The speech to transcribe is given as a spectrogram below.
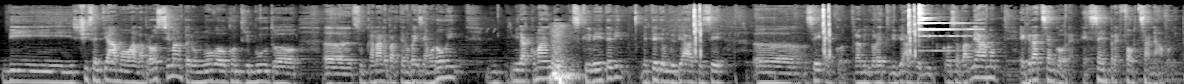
vi... ci sentiamo alla prossima per un nuovo contributo eh, sul canale Partenopei siamo noi. Mi raccomando, iscrivetevi, mettete un mi piace se, uh, se, ecco, tra virgolette vi piace di cosa parliamo e grazie ancora e sempre Forza Napoli!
